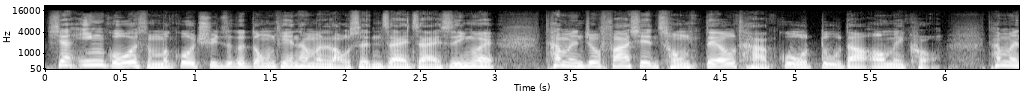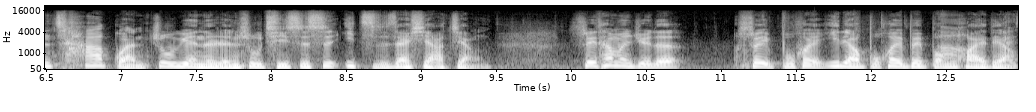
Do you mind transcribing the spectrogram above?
像英国为什么过去这个冬天他们老神在在，是因为他们就发现从 Delta 过渡到 Omicron，他们插管住院的人数其实是一直在下降，所以他们觉得，所以不会医疗不会被崩坏掉。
